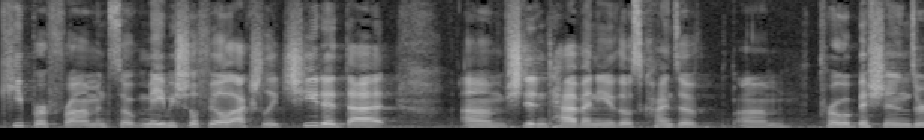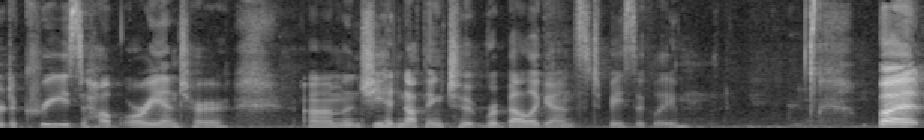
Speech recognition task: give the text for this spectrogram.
keep her from. And so maybe she'll feel actually cheated that um, she didn't have any of those kinds of um, prohibitions or decrees to help orient her. Um, and she had nothing to rebel against, basically. But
